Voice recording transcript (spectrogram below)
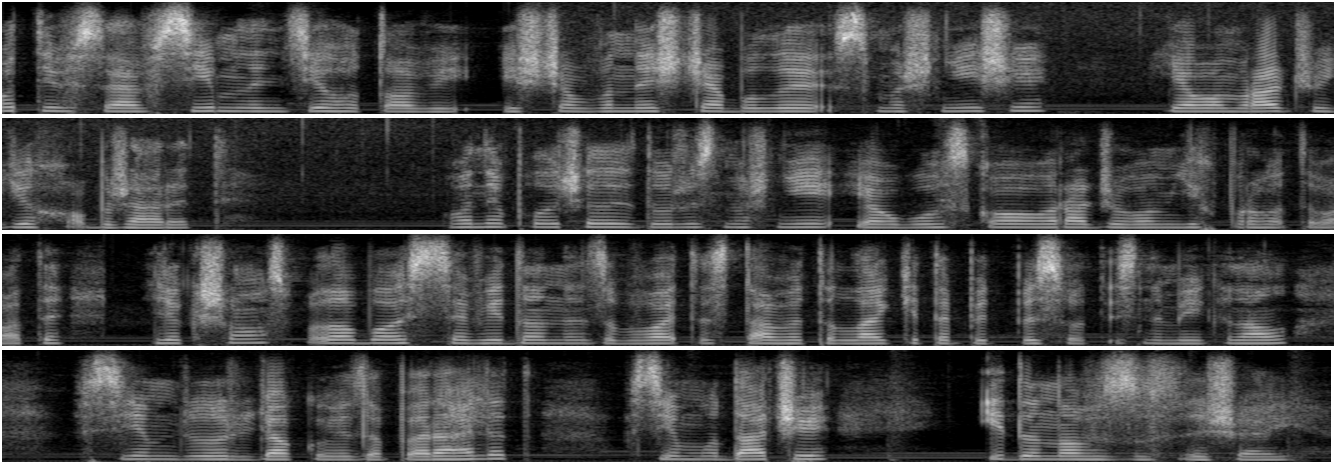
От і все, всі млинці готові, і щоб вони ще були смачніші, я вам раджу їх обжарити. Вони получились дуже смачні, я обов'язково раджу вам їх приготувати. Якщо вам сподобалось це відео, не забувайте ставити лайки та підписуватись на мій канал. Всім дуже дякую за перегляд, всім удачі і до нових зустрічей!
